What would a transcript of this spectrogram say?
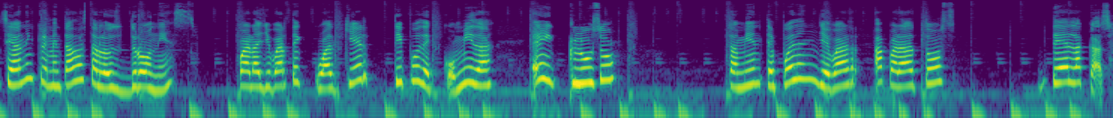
se han incrementado hasta los drones para llevarte cualquier tipo de comida e incluso también te pueden llevar aparatos de la casa.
